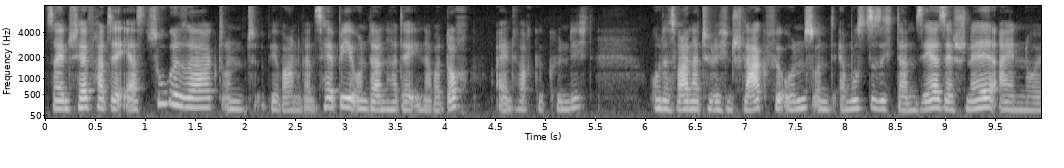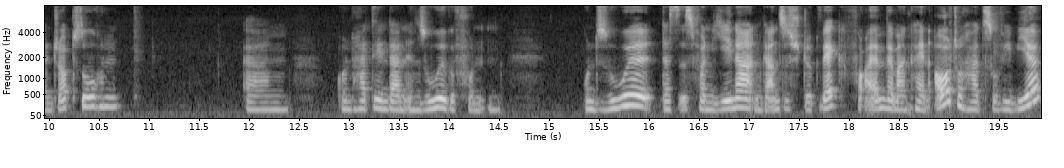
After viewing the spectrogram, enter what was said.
sein Chef hatte erst zugesagt und wir waren ganz happy und dann hat er ihn aber doch einfach gekündigt. Und es war natürlich ein Schlag für uns und er musste sich dann sehr, sehr schnell einen neuen Job suchen ähm, und hat den dann in Suhl gefunden. Und Suhl, das ist von Jena ein ganzes Stück weg, vor allem wenn man kein Auto hat, so wie wir.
